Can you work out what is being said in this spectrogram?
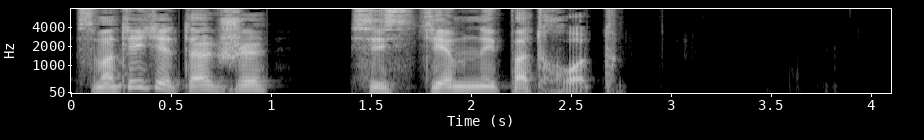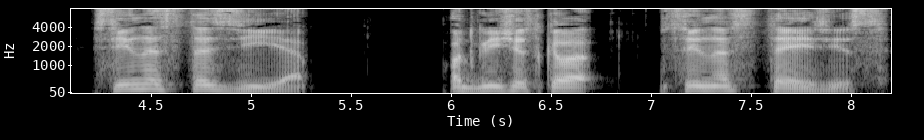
Смотрите также системный подход. Синестезия. От греческого синестезис.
